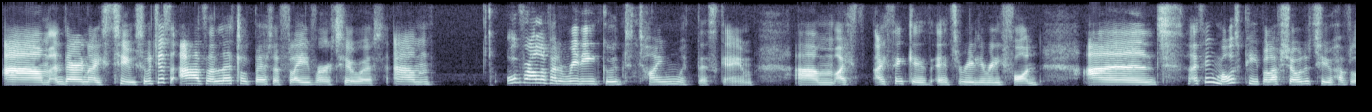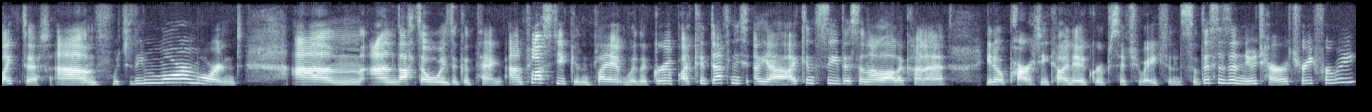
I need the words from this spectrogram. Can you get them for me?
Um, and they're nice too. So it just adds a little bit of flavour to it. Um, overall, I've had a really good time with this game. Um, I, I think it, it's really, really fun. And I think most people I've showed it to have liked it, um, which is even more important. Um, and that's always a good thing. And plus, you can play it with a group. I could definitely, yeah, I can see this in a lot of kind of, you know, party kind of group situations. So this is a new territory for me.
